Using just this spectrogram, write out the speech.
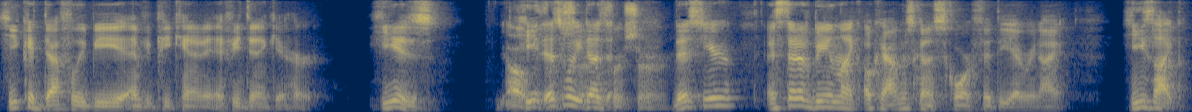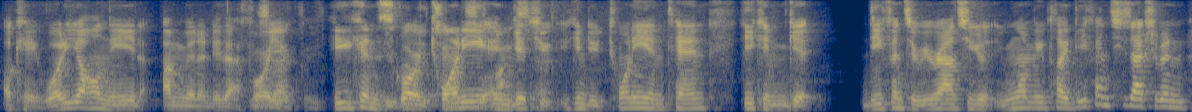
he could definitely be an MVP candidate if he didn't get hurt. He is oh, He- that's what he does. for sure. this year instead of being like, okay, I'm just gonna score 50 every night. He's like, okay, what do y'all need? I'm gonna do that for Exactly. you. He can score really 20 his and get you. He can do 20 and 10. He can get defensive rebounds. You, you want me to play defense? He's actually been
